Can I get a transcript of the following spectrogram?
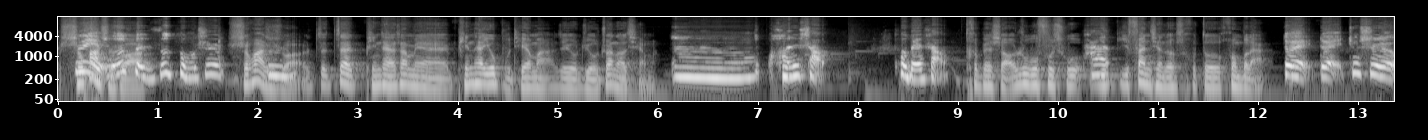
实对我话实说啊的粉丝总是，实话实说，嗯在在平台上面，平台有补贴吗？就有有赚到钱吗？嗯，很少，特别少。特别少，入不敷出，他一一饭钱都都混不来。对对，就是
